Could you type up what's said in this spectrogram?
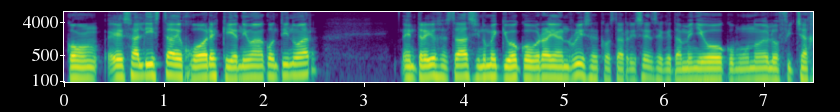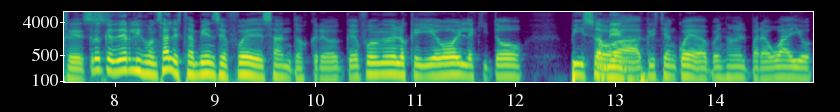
con esa lista de jugadores que ya no iban a continuar. Entre ellos estaba, si no me equivoco, Brian Ruiz, el costarricense, que también llegó como uno de los fichajes. Creo que Derlis González también se fue de Santos, creo que fue uno de los que llegó y le quitó piso También. a Cristian Cueva, pues no el paraguayo.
